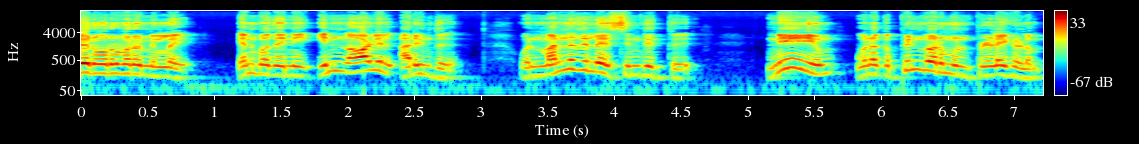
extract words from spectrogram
வேறொருவரும் இல்லை என்பதை நீ இந்நாளில் அறிந்து உன் மன்னதிலே சிந்தித்து நீயும் உனக்கு பின்வரும் உன் பிள்ளைகளும்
